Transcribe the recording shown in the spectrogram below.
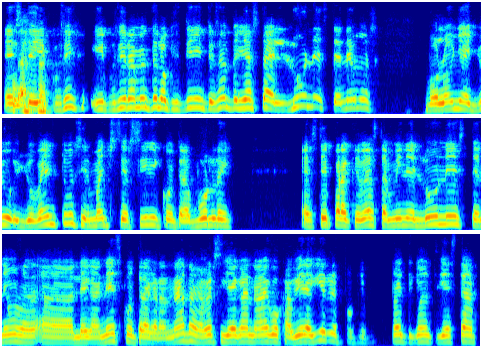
Este, y pues sí, y pues realmente lo que se tiene interesante, ya está el lunes tenemos Boloña Juventus y el Manchester City contra Burley. Este, para que veas también el lunes tenemos a, Leganés contra Granada, a ver si ya gana algo Javier Aguirre, porque prácticamente ya está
